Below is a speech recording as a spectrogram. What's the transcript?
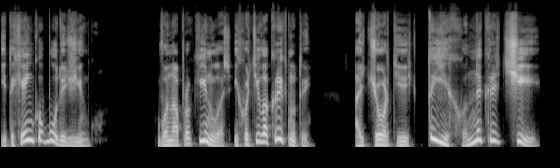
і тихенько будить жінку. Вона прокинулась і хотіла крикнути, а й чорт їй тихо, не кричи.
